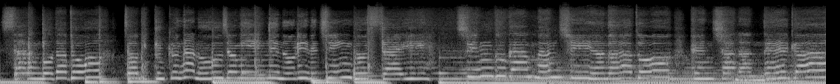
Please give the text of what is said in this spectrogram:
사랑보다도 더 끈끈한 우정이 있는 우리는 친구 사이. 친구가 많지 않아도 괜찮아 내가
